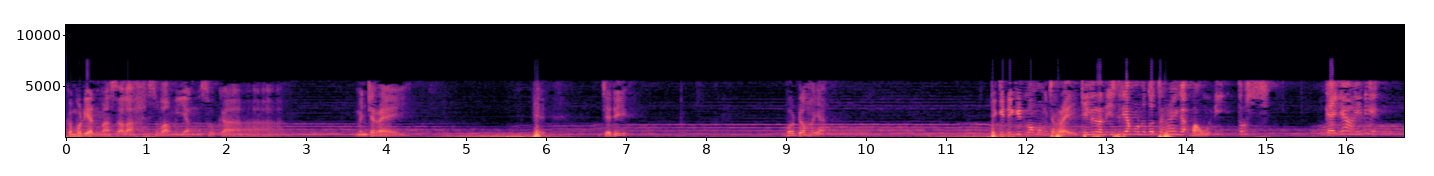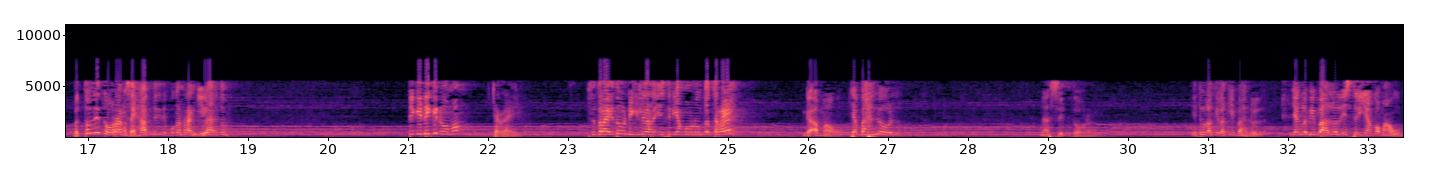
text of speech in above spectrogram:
Kemudian masalah suami yang suka mencerai. Jadi bodoh ya. Dikit-dikit ngomong cerai, giliran istri yang menuntut cerai nggak mau. Ini terus kayaknya ini betul itu orang sehat itu bukan orang gila itu. Dikit-dikit ngomong cerai. Setelah itu di giliran istri yang mau nuntut cerai nggak mau. Ya bahlul. Nasib tuh orang. Itu laki-laki bahlul. Yang lebih bahlul istrinya kok mau?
